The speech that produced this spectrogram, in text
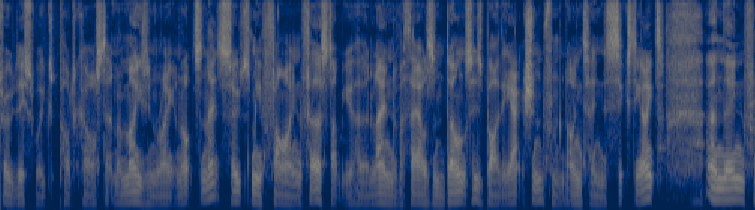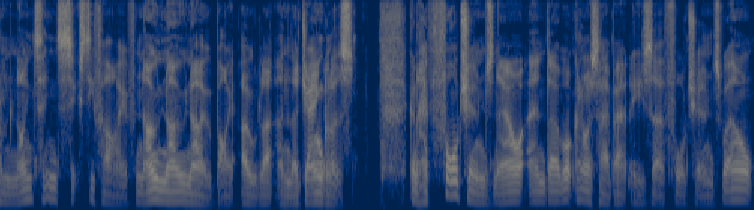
through this week's podcast at an amazing rate of knots, and that suits me fine. First up, you heard Land of a Thousand Dances by The Action from 1968, and then from 1965, No, No, No by Ola and the Janglers. Going to have four tunes now, and uh, what can I say about these uh, four tunes? Well,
